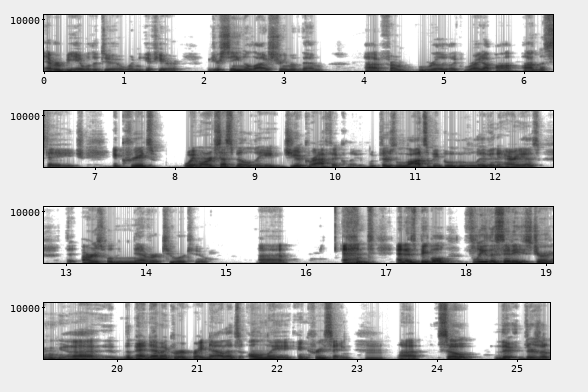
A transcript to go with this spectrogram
ever be able to do when if you're if you're seeing a live stream of them uh, from really like right up on, on the stage. It creates way more accessibility geographically. Look, there's lots of people who live in areas that artists will never tour to. Uh, and and as people flee the cities during uh, the pandemic right now, that's only increasing. Mm. Uh, so there, there's a,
